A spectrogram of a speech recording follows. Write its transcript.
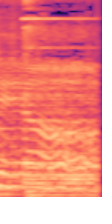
मुझे और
